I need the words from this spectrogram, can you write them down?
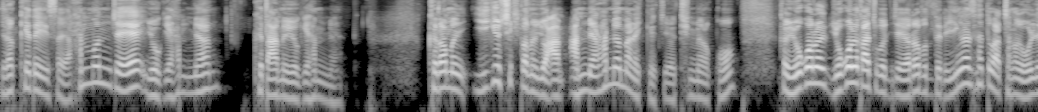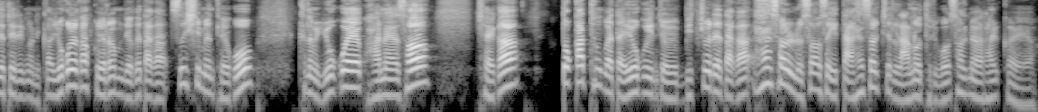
이렇게 돼 있어요. 한 문제에 여기 한 면, 그 다음에 여기 한 면. 그러면 2교시 거는 요 앞- 앞면 한 면만 했겠죠. 뒷면 없고. 그러니까 요거를 요걸 가지고 이제 여러분들이 인간센터 마찬가지로 올려 드리는 거니까 요걸 갖고 여러분 여기다가 쓰시면 되고 그다음에 요거에 관해서 제가 똑같은 거에다 요거 이제 밑줄에다가 해설을 써서 이따 해설지를 나눠 드리고 설명을 할 거예요.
